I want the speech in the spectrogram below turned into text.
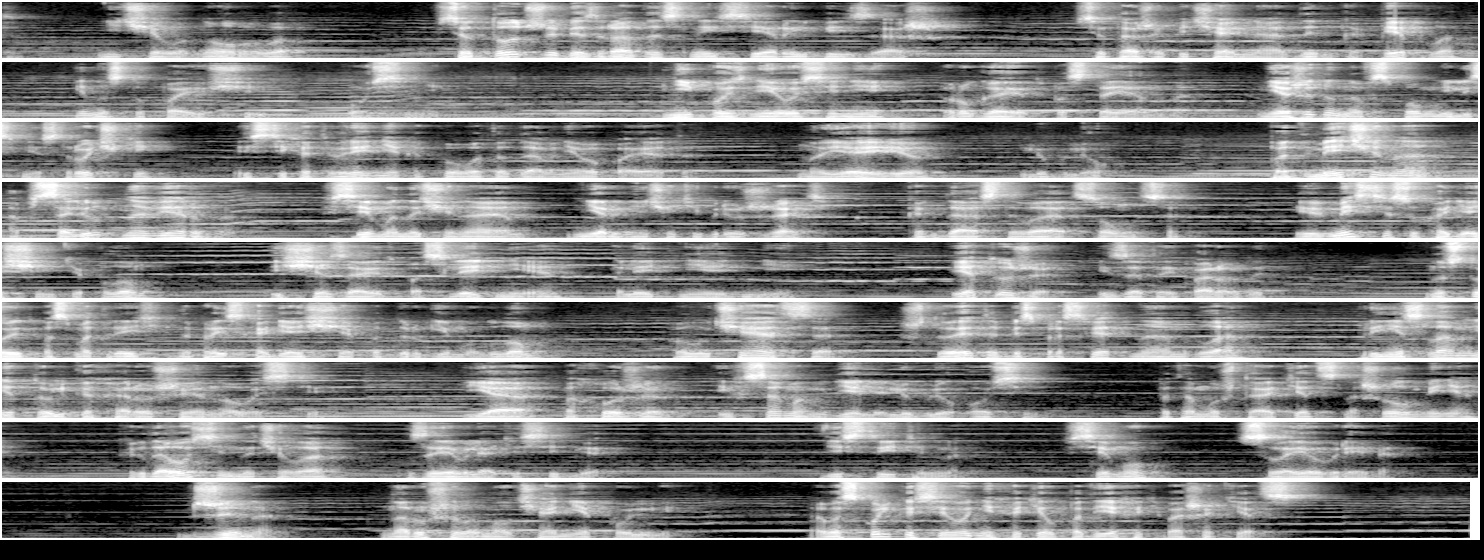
ничего нового. Все тот же безрадостный серый пейзаж. Все та же печальная дымка пепла и наступающей осени. Дни поздней осени ругают постоянно. Неожиданно вспомнились мне строчки из стихотворения какого-то давнего поэта. Но я ее люблю. Подмечено абсолютно верно. Все мы начинаем нервничать и брюзжать, когда остывает солнце, и вместе с уходящим теплом исчезают последние летние дни. Я тоже из этой породы. Но стоит посмотреть на происходящее под другим углом, получается, что эта беспросветная мгла принесла мне только хорошие новости. Я, похоже, и в самом деле люблю осень, потому что отец нашел меня, когда осень начала заявлять о себе. Действительно, всему свое время. Джина нарушила молчание Полли. «А во сколько сегодня хотел подъехать ваш отец?»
